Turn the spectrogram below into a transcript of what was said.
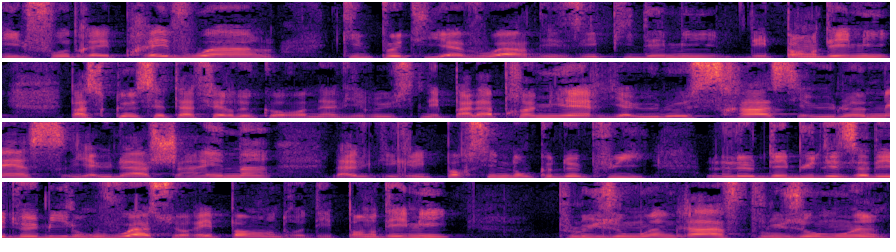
il faudrait prévoir qu'il peut y avoir des épidémies, des pandémies, parce que cette affaire de coronavirus n'est pas la première. Il y a eu le SRAS, il y a eu le MERS, il y a eu la H1N1, la grippe porcine. Donc depuis le début des années 2000, on voit se répandre des pandémies, plus ou moins graves, plus ou moins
